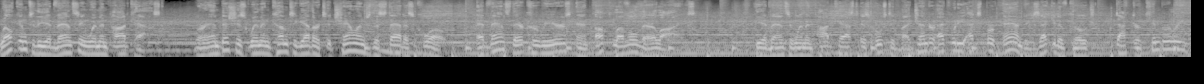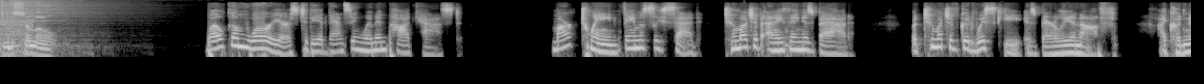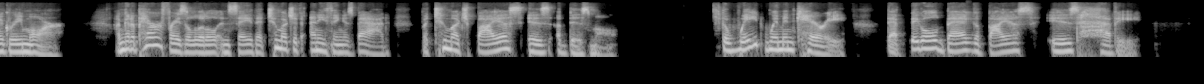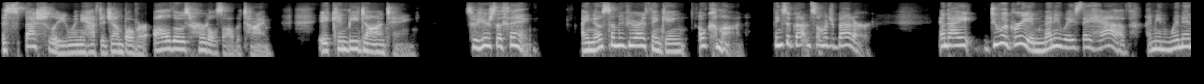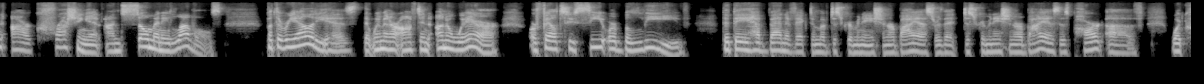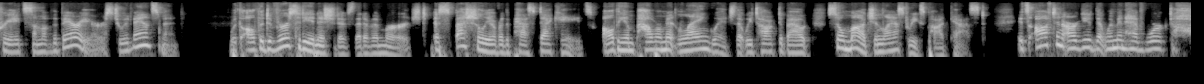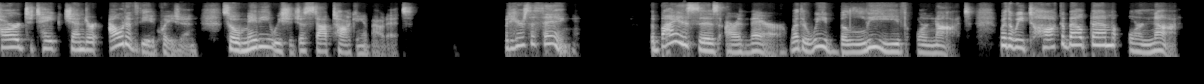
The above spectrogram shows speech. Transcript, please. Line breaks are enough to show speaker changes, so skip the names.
Welcome to the Advancing Women Podcast, where ambitious women come together to challenge the status quo, advance their careers, and uplevel their lives. The Advancing Women Podcast is hosted by gender equity expert and executive coach, Dr. Kimberly D. Simone.
Welcome, warriors, to the Advancing Women Podcast. Mark Twain famously said, Too much of anything is bad, but too much of good whiskey is barely enough. I couldn't agree more. I'm going to paraphrase a little and say that too much of anything is bad, but too much bias is abysmal. The weight women carry, that big old bag of bias, is heavy, especially when you have to jump over all those hurdles all the time. It can be daunting. So here's the thing I know some of you are thinking, oh, come on, things have gotten so much better. And I do agree in many ways they have. I mean, women are crushing it on so many levels. But the reality is that women are often unaware or fail to see or believe that they have been a victim of discrimination or bias, or that discrimination or bias is part of what creates some of the barriers to advancement with all the diversity initiatives that have emerged, especially over the past decades, all the empowerment language that we talked about so much in last week's podcast. It's often argued that women have worked hard to take gender out of the equation. So maybe we should just stop talking about it. But here's the thing the biases are there, whether we believe or not, whether we talk about them or not.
